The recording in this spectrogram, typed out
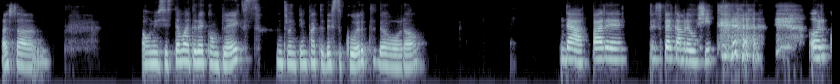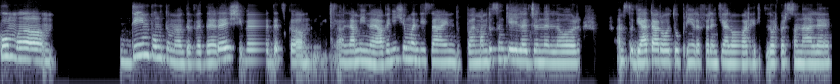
așa a unui sistem atât de complex într-un timp atât de scurt, de o oră. Da, pare... Sper că am reușit. Oricum, uh, din punctul meu de vedere și vedeți că uh, la mine a venit Human Design, după m-am dus în cheile genelor, am studiat tarotul prin referențialul arhetipilor personale,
